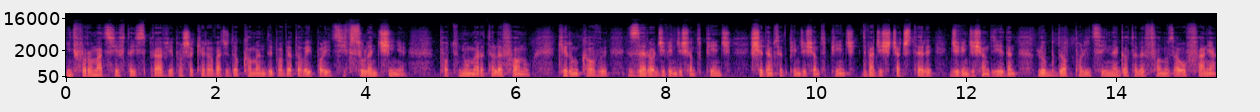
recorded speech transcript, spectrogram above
Informacje w tej sprawie proszę kierować do Komendy Powiatowej Policji w Sulęcinie pod numer telefonu kierunkowy 095 755 24 91 lub do policyjnego telefonu zaufania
